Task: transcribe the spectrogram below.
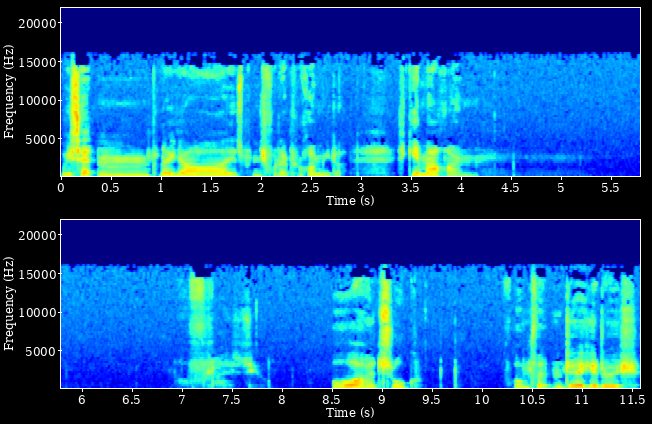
Resetten, Player. Jetzt bin ich vor der Pyramide. Ich gehe mal rein. Oh, Zug. Warum fährt denn der hier durch?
